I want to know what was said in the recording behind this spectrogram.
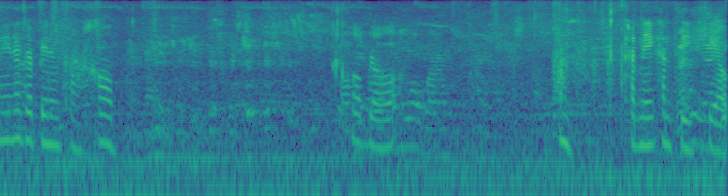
นี่น่าจะเป็นฝาครอบ ครอบล้อคันนี้คันสีเขียว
